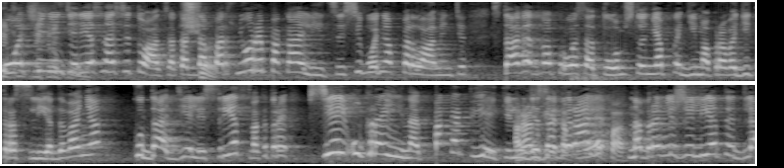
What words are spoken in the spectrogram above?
очень, интересная ситуация, когда партнеры по коалиции сегодня в парламенте ставят вопрос о том, что необходимо проводить расследование, куда делись средства, которые всей Украиной по копейке люди Разве плохо? на бронежилеты для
